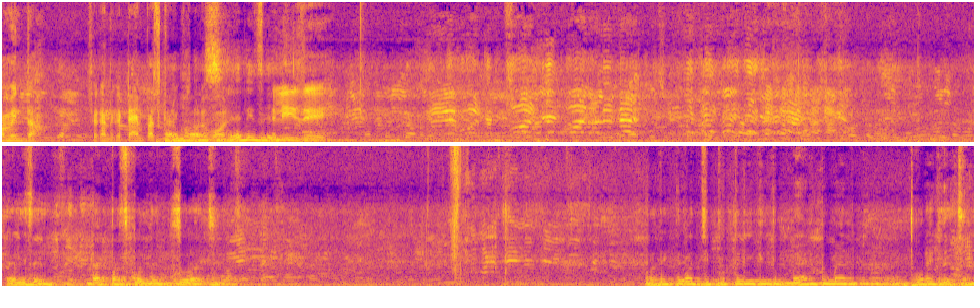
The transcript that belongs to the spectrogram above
অমিত দা সেখান থেকে টাইম পাস করে বল? এলিজে। এলিজে ব্যাক পাস করলেন সুরাজ। দেখতে পাচ্ছি প্রত্যেকেই কিন্তু ম্যান টু ম্যান ধরে খেলছেন।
